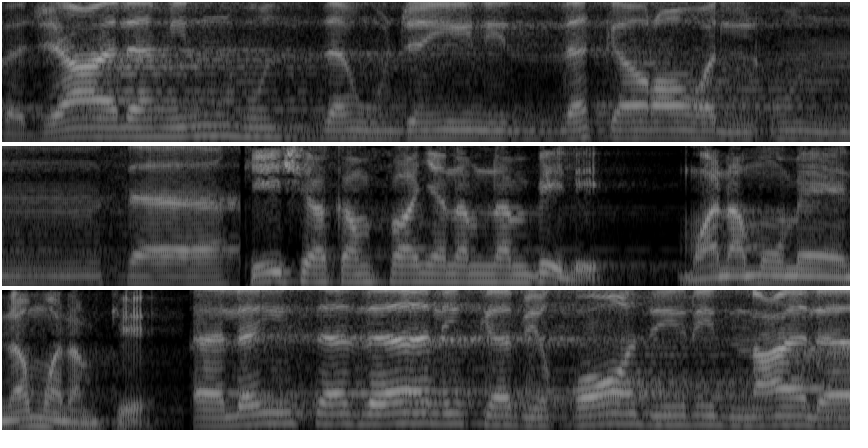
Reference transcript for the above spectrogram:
faj'ala minhu az-zawjayn adh-dhakara wal-untha, kisha akamfanya namna mbili mwanamume na mwanamke. Alaysa dhalika biqadirin ala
